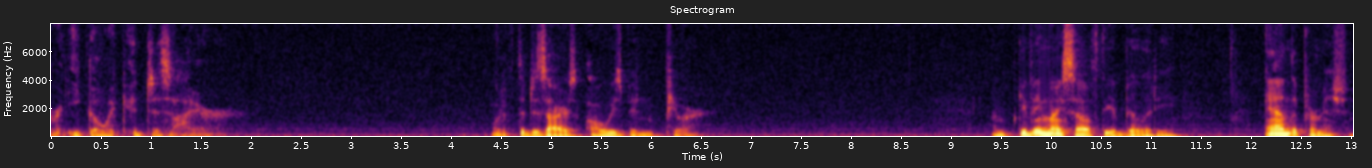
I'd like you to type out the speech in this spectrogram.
or an egoic desire. What if the desire's always been pure? I'm giving myself the ability and the permission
